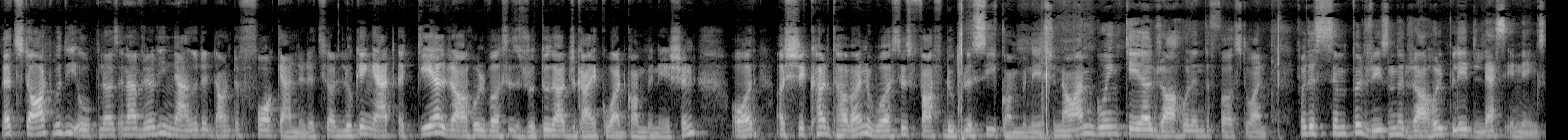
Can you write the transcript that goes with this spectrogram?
let's start with the openers, and I've really narrowed it down to four candidates. You're looking at a KL Rahul versus Ruturaj Gaikwad combination, or a Shikhar Dhawan versus Faf du Plessis combination. Now, I'm going KL Rahul in the first one for the simple reason that Rahul played less innings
